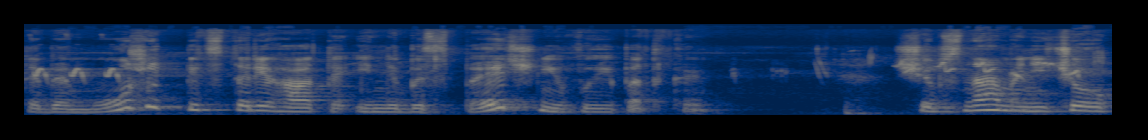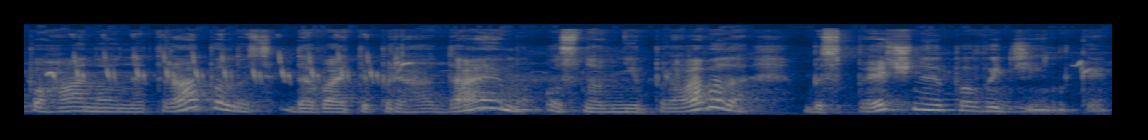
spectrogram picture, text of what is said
тебе можуть підстерігати і небезпечні випадки. Щоб з нами нічого поганого не трапилось, давайте пригадаємо основні правила безпечної поведінки.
